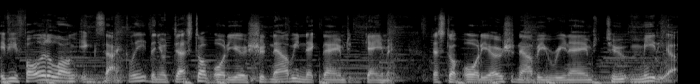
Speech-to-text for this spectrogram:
If you followed along exactly, then your desktop audio should now be nicknamed Gaming. Desktop audio should now be renamed to Media.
